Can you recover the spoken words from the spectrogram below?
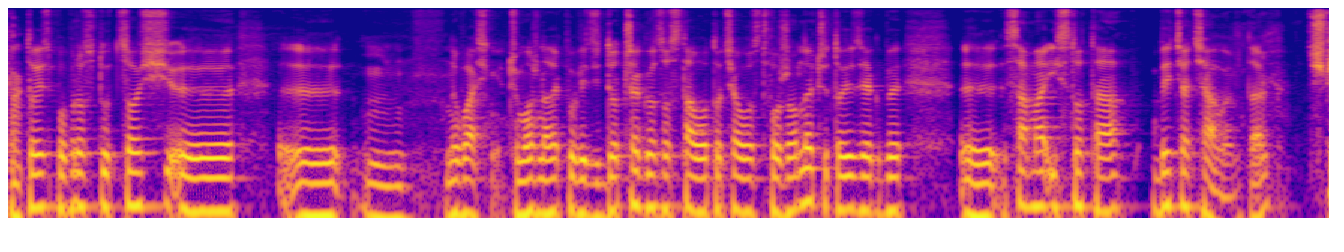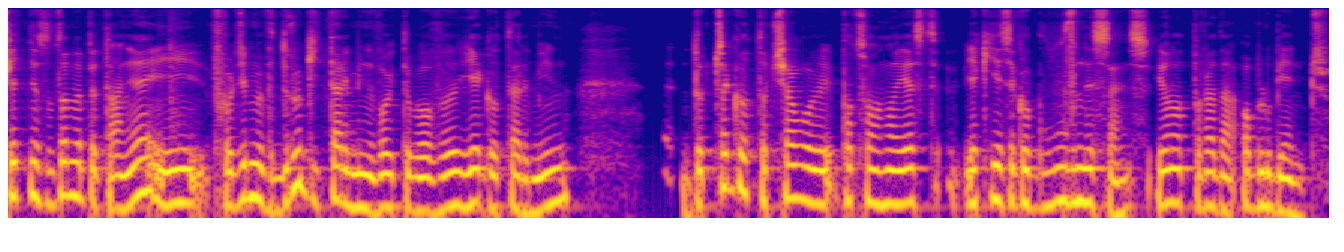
Tak. To jest po prostu coś, yy, yy, no właśnie, czy można tak powiedzieć, do czego zostało to ciało stworzone, czy to jest jakby yy, sama istota bycia ciałem, tak? Świetnie zadane pytanie i wchodzimy w drugi termin Wojtyłowy, jego termin. Do czego to ciało, po co ono jest, jaki jest jego główny sens? I on odpowiada oblubieńczy.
